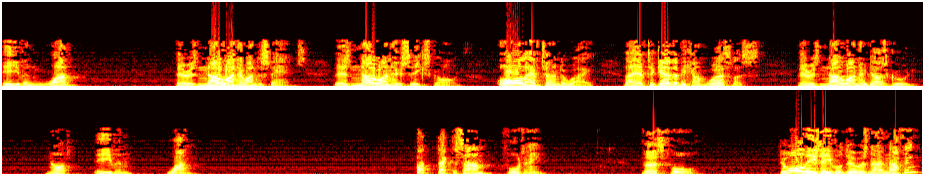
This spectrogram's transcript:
even one. There is no one who understands. There's no one who seeks God. All have turned away. They have together become worthless. There is no one who does good not even one. But back to Psalm 14. Verse 4. Do all these evildoers know nothing?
